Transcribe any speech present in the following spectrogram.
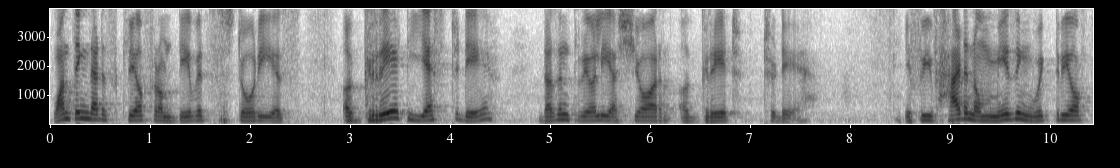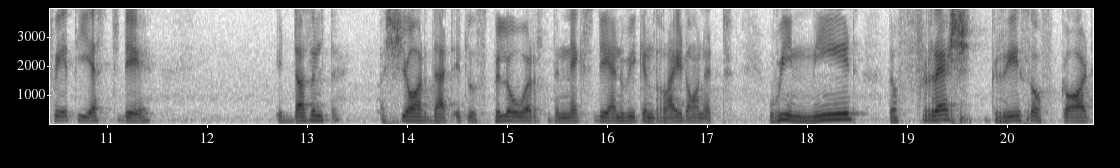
One thing that is clear from David's story is a great yesterday doesn't really assure a great today. If we've had an amazing victory of faith yesterday, it doesn't assure that it will spill over the next day and we can ride on it. We need the fresh grace of God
